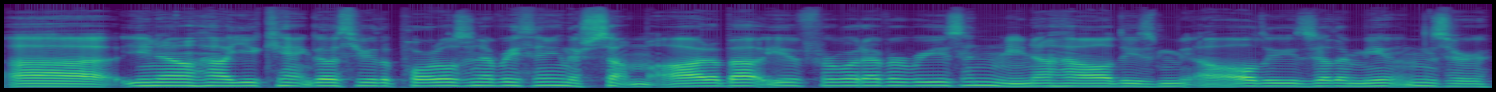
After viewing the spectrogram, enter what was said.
Uh, you know how you can't go through the portals and everything. There's something odd about you for whatever reason. You know how all these all these other mutants are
